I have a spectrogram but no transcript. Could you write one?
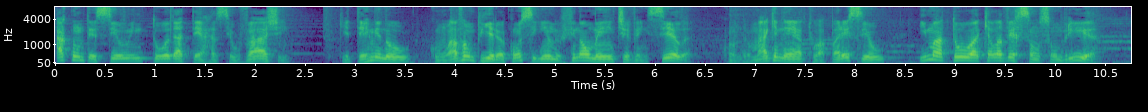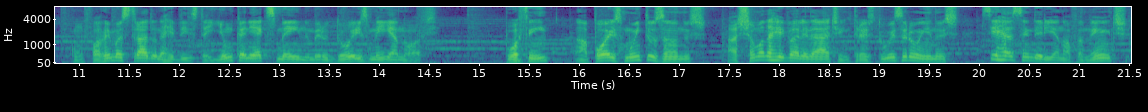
aconteceu em toda a Terra Selvagem, que terminou com a vampira conseguindo finalmente vencê-la quando o Magneto apareceu e matou aquela versão sombria, conforme mostrado na revista Uncanny X-Men número 269. Por fim, após muitos anos, a chama da rivalidade entre as duas heroínas se reacenderia novamente,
